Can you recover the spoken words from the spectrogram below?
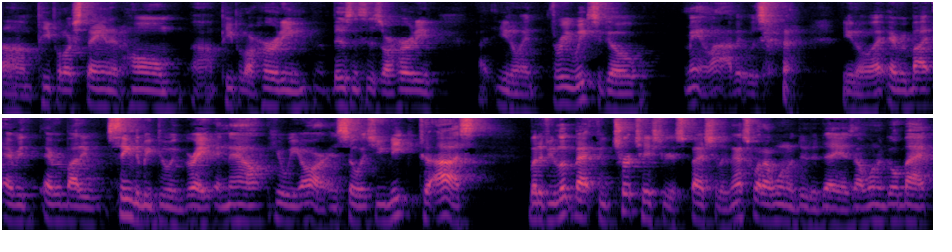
um, people are staying at home, uh, people are hurting, businesses are hurting. Uh, you know, and three weeks ago, man, alive, it was, you know, everybody, every everybody seemed to be doing great, and now here we are, and so it's unique to us. But if you look back through church history, especially, and that's what I want to do today, is I want to go back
